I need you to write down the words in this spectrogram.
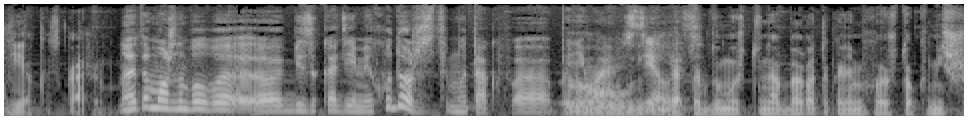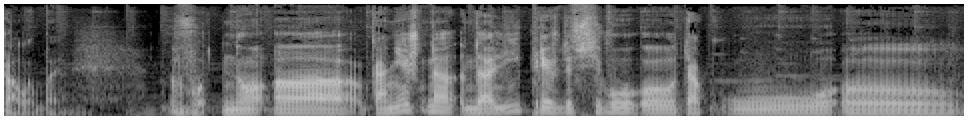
века, скажем. Но это можно было бы э, без Академии художеств, мы так понимаем, Э, сделать. Я так думаю, что наоборот, Академия художеств только мешала бы. Вот. Но, э, конечно, Дали прежде всего так у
